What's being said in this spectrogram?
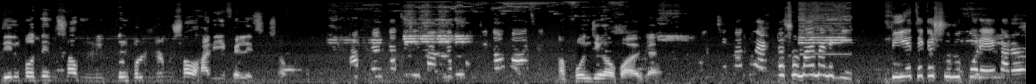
দিন পর দিন সব নতুন প্রজন্ম সব হারিয়ে ফেলেছে সব। পঞ্জিকাও পাওয়া যায়? একটা সময় মানে কি বিয়ে থেকে শুরু করে কারণ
